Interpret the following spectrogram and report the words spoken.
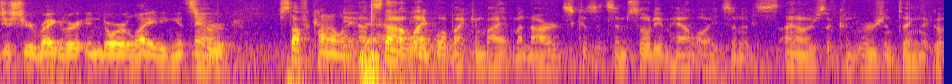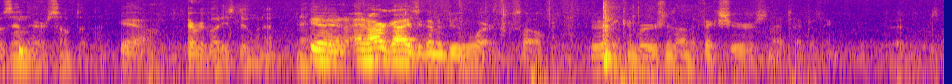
just your regular indoor lighting. It's Yeah. for stuff kinda like Yeah, that. it's not a you light know. bulb I can buy at Menards, because it's them sodium haloids, and it's, I know there's a conversion thing that goes in there or something. Yeah. Everybody's doing it. Yeah, and, and our guys are gonna do the work, so if there's any conversions on the fixtures and that type of thing. we're good, so.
